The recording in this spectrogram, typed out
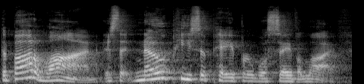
The bottom line is that no piece of paper will save a life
